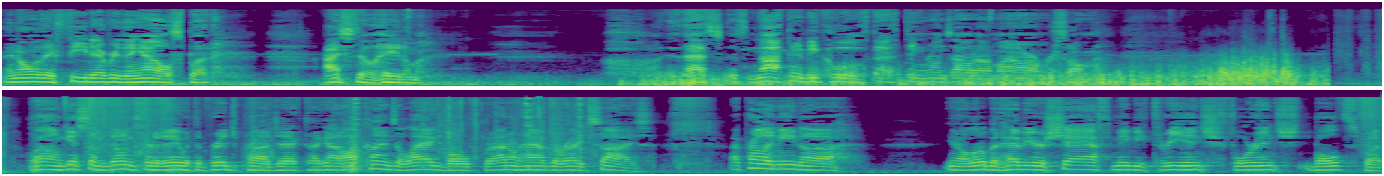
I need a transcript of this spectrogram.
I know they feed everything else, but I still hate them. That's, it's not gonna be cool if that thing runs out on my arm or something. Well, I'm guess I'm done for today with the bridge project. I got all kinds of lag bolts, but I don't have the right size. I probably need a, you know, a little bit heavier shaft, maybe three inch, four inch bolts, but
